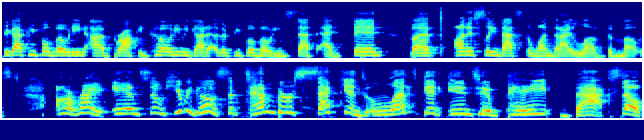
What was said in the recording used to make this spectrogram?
We got people voting uh, Brock and Cody. We got other people voting Seth and Finn. But honestly, that's the one that I love the most. All right. And so here we go. September 2nd. Let's get into payback. So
